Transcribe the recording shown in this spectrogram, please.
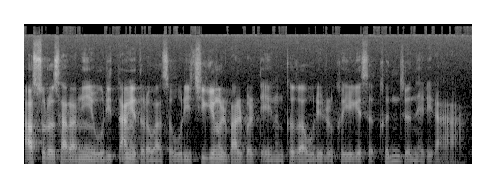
아수르 사람이 우리 땅에 들어와서 우리 지경을 밟을 때에는 그가 우리를 그에게서 건져내리라.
